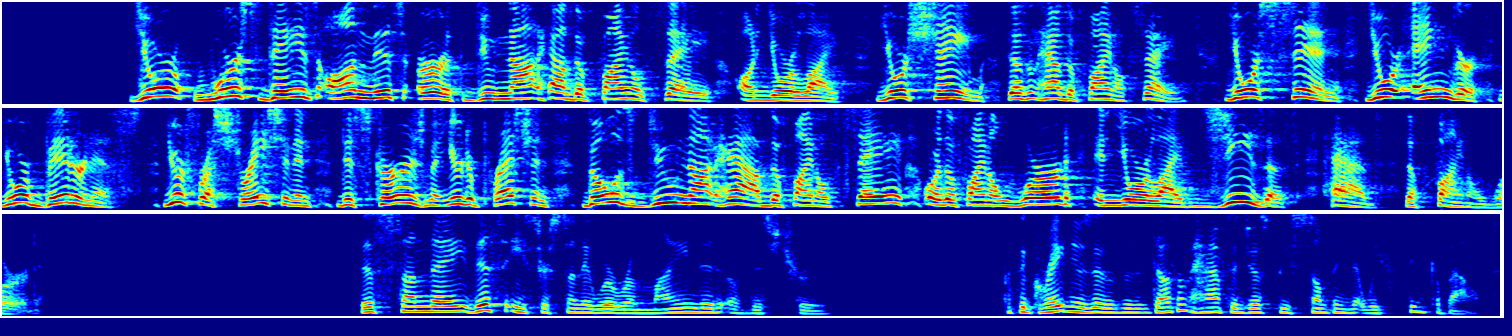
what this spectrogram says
Your worst days on this earth do not have the final say on your life. Your shame doesn't have the final say. Your sin, your anger, your bitterness, your frustration and discouragement, your depression, those do not have the final say or the final word in your life. Jesus has the final word. This Sunday, this Easter Sunday, we're reminded of this truth. But the great news is, is it doesn't have to just be something that we think about,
